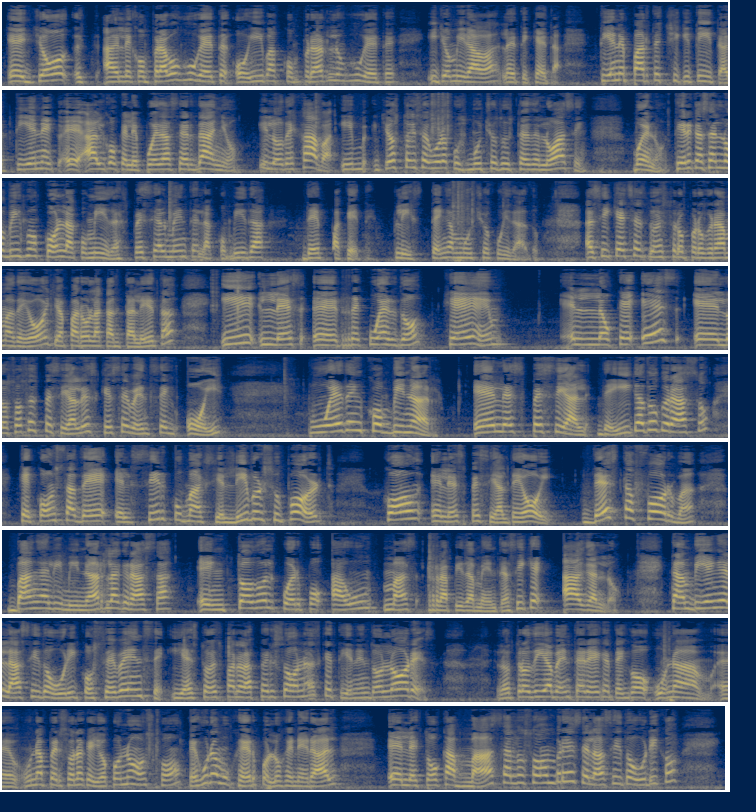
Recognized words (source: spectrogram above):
eh, yo eh, le compraba un juguete o iba a comprarle un juguete y yo miraba la etiqueta. Tiene partes chiquititas, tiene eh, algo que le puede hacer daño y lo dejaba. Y yo estoy segura que muchos de ustedes lo hacen. Bueno, tiene que hacer lo mismo con la comida, especialmente la comida de paquete. Please, tengan mucho cuidado. Así que ese es nuestro programa de hoy. Ya paró la cantaleta. Y les recuerdo que lo que es eh, los dos especiales que se vencen hoy, pueden combinar el especial de hígado graso que consta de el Circumax y el Liver Support con el especial de hoy. De esta forma van a eliminar la grasa en todo el cuerpo aún más rápidamente. Así que háganlo. También el ácido úrico se vence y esto es para las personas que tienen dolores el otro día me enteré que tengo una, eh, una persona que yo conozco, que es una mujer, por lo general, eh, le toca más a los hombres el ácido úrico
